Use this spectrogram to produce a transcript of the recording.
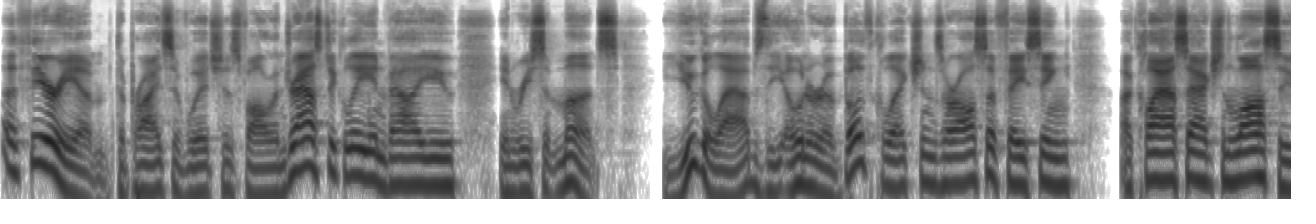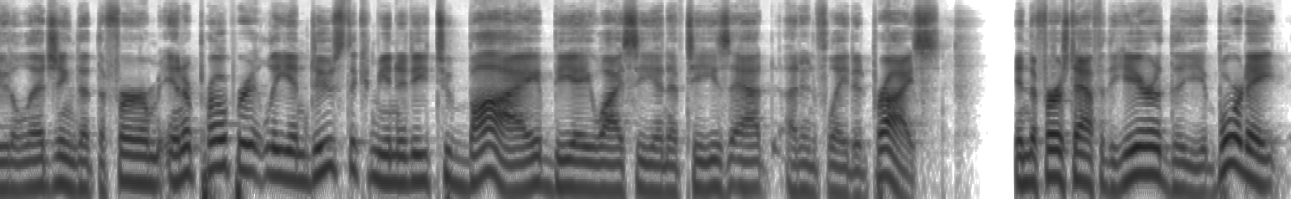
Ethereum, the price of which has fallen drastically in value in recent months. Yuga Labs, the owner of both collections, are also facing a class action lawsuit alleging that the firm inappropriately induced the community to buy BAYC NFTs at an inflated price. In the first half of the year, the Bored Ape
